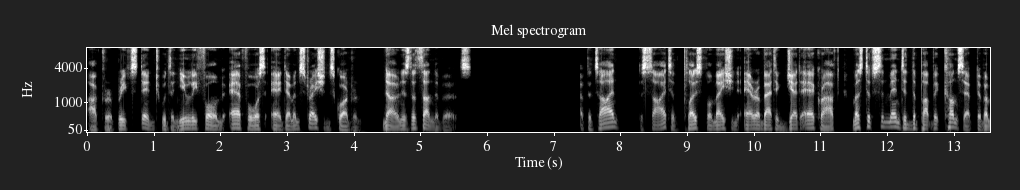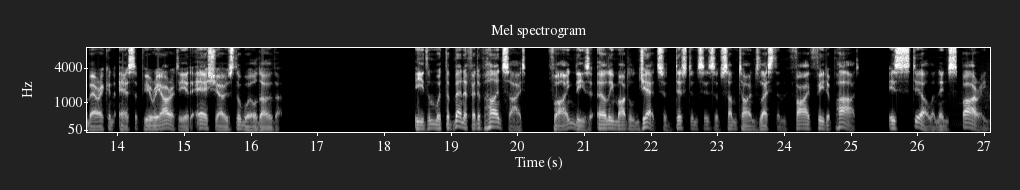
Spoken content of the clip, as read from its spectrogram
after a brief stint with the newly formed Air Force Air Demonstration Squadron, known as the Thunderbirds. At the time, the sight of close-formation aerobatic jet aircraft must have cemented the public concept of American air superiority at air shows the world over. Even with the benefit of hindsight, flying these early model jets at distances of sometimes less than five feet apart is still an inspiring,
